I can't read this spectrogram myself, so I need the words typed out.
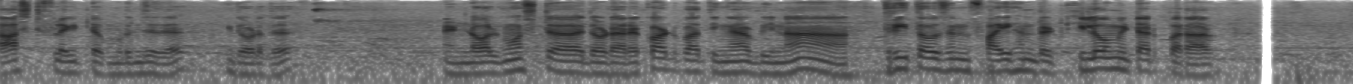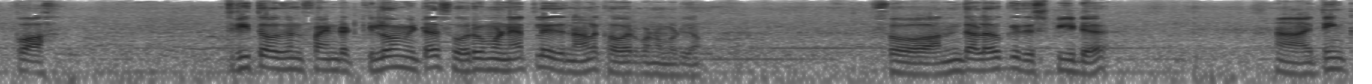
லாஸ்ட் ஃப்ளைட் முடிஞ்சது இதோடது. அண்ட் ஆல்மோஸ்ட் uh, இதோட ரெக்கார்ட் பார்த்தீங்க அப்படின்னா three thousand five hundred kilometre per hour பா three thousand five hundred kilometres ஒரு மணி நேரத்தில் இதனால் கவர் பண்ண முடியும். ஸோ அந்த அளவுக்கு இது speed I think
